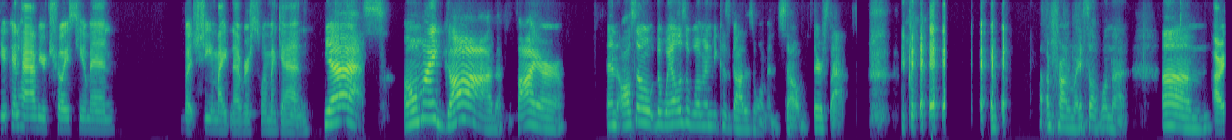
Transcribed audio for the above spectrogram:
You can have your choice, human, but she might never swim again. Yes. Oh my God. Fire. And also, the whale is a woman because God is a woman. So there's that. I'm proud of myself on that. Um, All right.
